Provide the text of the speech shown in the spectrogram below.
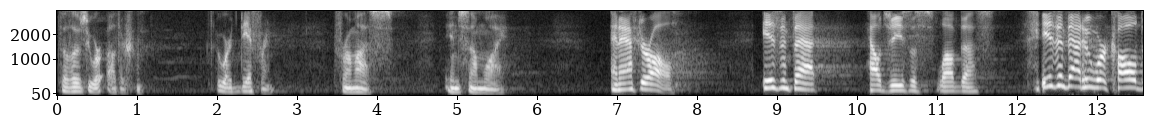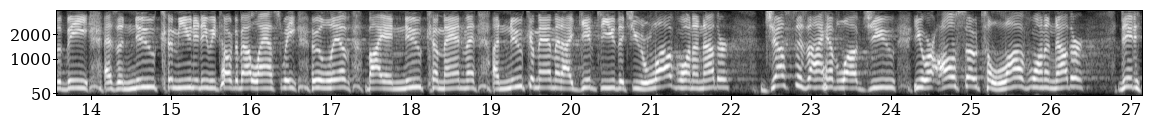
to those who are other, who are different from us in some way. And after all, isn't that how Jesus loved us? Isn't that who we're called to be as a new community we talked about last week, who live by a new commandment? A new commandment I give to you that you love one another. Just as I have loved you, you are also to love one another. Did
